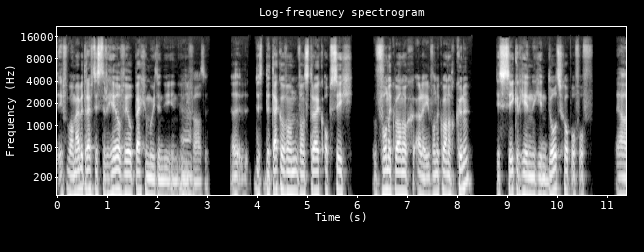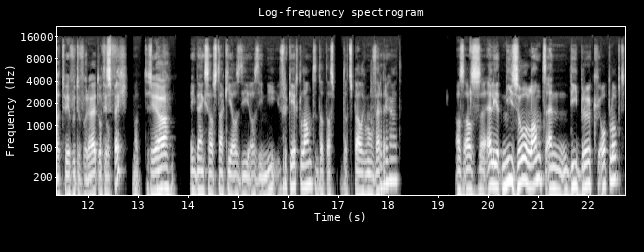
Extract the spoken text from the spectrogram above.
is, wat mij betreft is er heel veel pech gemoeid in die, in, in die fase. Eh, de, de tackle van, van Struik op zich vond ik wel nog, allez, vond ik wel nog kunnen. Het is zeker geen, geen doodschop of, of ja, twee voeten vooruit. Of, Het is pech. Maar het is Ja, Ik denk zelfs, Taki, als die, als die niet verkeerd landt, dat dat, dat spel gewoon verder gaat. Als, als eh, Elliot niet zo landt en die breuk oploopt,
